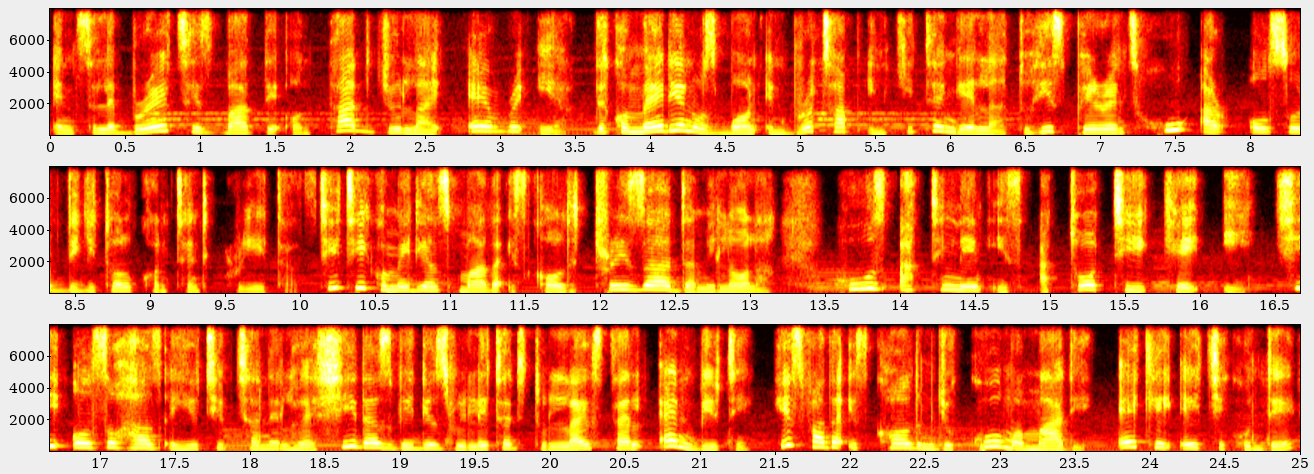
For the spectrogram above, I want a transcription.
and celebrates his birthday on 3rd July every year. The comedian was born and brought up in Kitengela to his parents who are also digital content creators. TT comedian's mother is called Triza Damilola, whose acting name is Atoti KE. She also has a YouTube channel where she does videos related to lifestyle and beauty. His father is called Mjuku Mamadi, aka Chikunde,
